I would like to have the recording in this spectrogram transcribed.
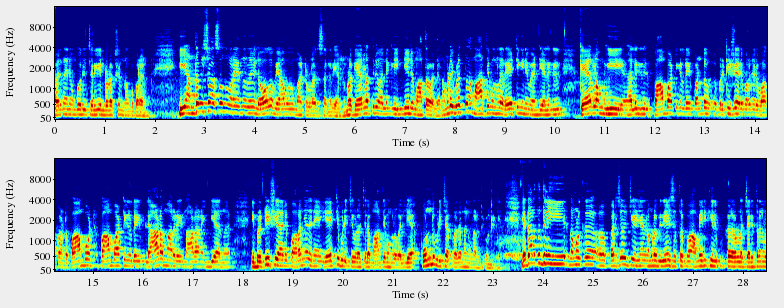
വരുന്നതിന് മുമ്പ് ഒരു ചെറിയ ഇൻട്രൊഡക്ഷൻ നമുക്ക് പറയണം ഈ അന്ധവിശ്വാസം എന്ന് പറയുന്നത് ലോകവ്യാപകമായിട്ടുള്ള ഒരു സംഗതിയാണ്. നമ്മുടെ കേരളത്തിലും അല്ലെങ്കിൽ ഇന്ത്യയിലും മാത്രമല്ല നമ്മുടെ ഇവിടുത്തെ മാധ്യമങ്ങളെ റേറ്റിങ്ങിന് വേണ്ടി അല്ലെങ്കിൽ കേരളം ഈ അല്ലെങ്കിൽ പാമ്പാട്ടികളുടെയും പണ്ട് ബ്രിട്ടീഷുകാർ പറഞ്ഞൊരു വാക്കാണ് പാമ്പോട്ട് പാമ്പാട്ടികളുടെയും ലാടന്മാരുടെയും നാടാണ് ഇന്ത്യ എന്ന് ഈ ബ്രിട്ടീഷുകാർ പറഞ്ഞതിനെ ഏറ്റുപിടിച്ച് ഇവിടെ ചില മാധ്യമങ്ങൾ വലിയ കൊണ്ടുപിടിച്ച പ്രചരണങ്ങൾ നടത്തിക്കൊണ്ടിരിക്കുക യഥാർത്ഥത്തിൽ ഈ നമ്മൾക്ക് പരിശോധിച്ച് കഴിഞ്ഞാൽ നമ്മൾ വിദേശത്ത് ഇപ്പോൾ അമേരിക്കയിൽ ഉള്ള ചരിത്രങ്ങൾ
